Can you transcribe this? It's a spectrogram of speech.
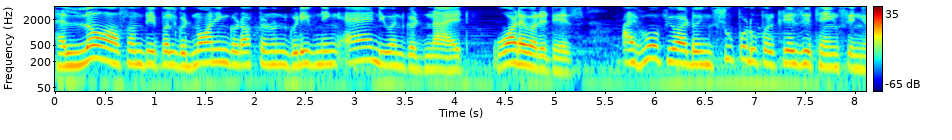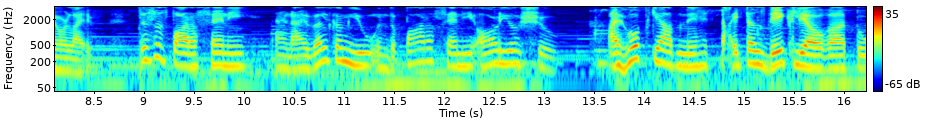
Hello Assam people good morning good afternoon good evening and even good night what ever it is I hope you are doing super duper crazy things in your life this is Paras Saini and I welcome you in the Paras Saini audio show I hope कि आपने टाइटल देख लिया होगा तो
